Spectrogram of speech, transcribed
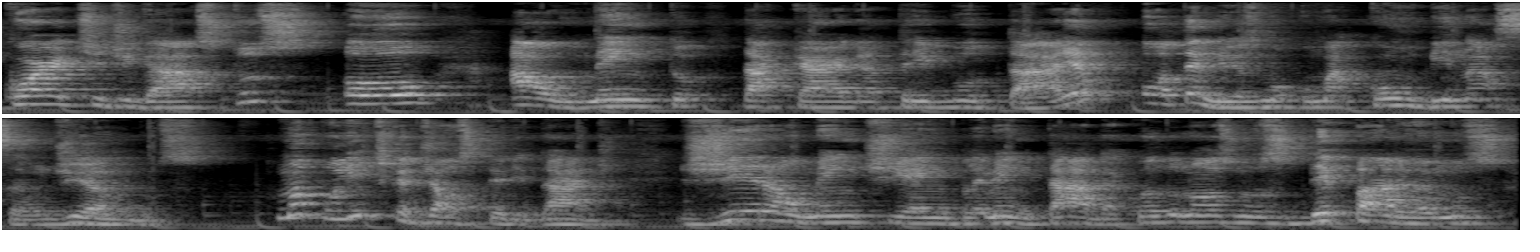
corte de gastos ou aumento da carga tributária ou até mesmo uma combinação de ambos. Uma política de austeridade geralmente é implementada quando nós nos deparamos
